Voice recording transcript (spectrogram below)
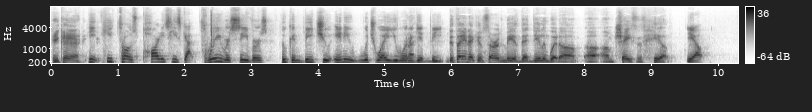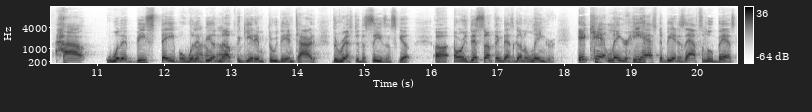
He can. He he throws parties. He's got three receivers who can beat you any which way you want Right. to get beaten. The thing that concerns me is that dealing with uh, uh, um, Chase's hip. Yeah. how will it be stable? Will it be know. enough to get him through the entire the rest of the season, Skip? Uh, or is this something that's going to linger? It can't linger. He has to be at his absolute best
